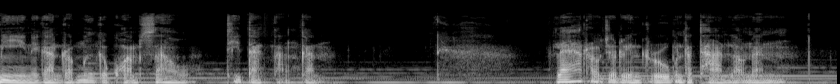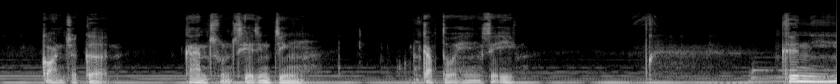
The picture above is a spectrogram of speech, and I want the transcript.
มีในการรับมือกับความเศร้าที่แตกต่างกัน และเราจะเรียนรู้บรรทัดฐานเหล่านั้น ก่อนจะเกิดการสูญเสียจริง ๆ กับตัวเองเสียอีก คืนนี้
